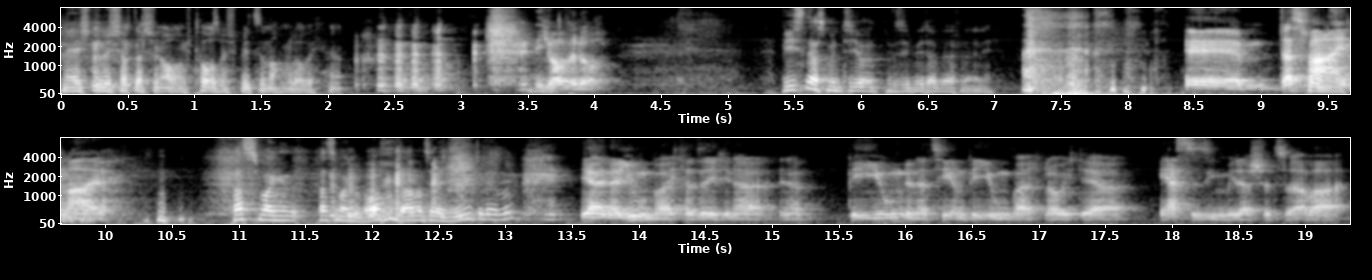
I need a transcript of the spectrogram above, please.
Nee, Stille schafft das schon auch ein Tor aus dem Spiel zu machen, glaube ich. Ja. Ich hoffe doch. Wie ist denn das mit dir und dem sieben Meter werfen eigentlich? Ähm, das war einmal. Hast du mal, hast du mal geworfen, damals in der Jugend oder so? Ja, in der Jugend war ich tatsächlich, in der, in der B-Jugend, in der C- und B-Jugend war ich, glaube ich, der erste 7-Meter-Schütze. Aber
